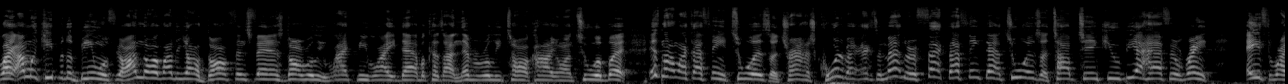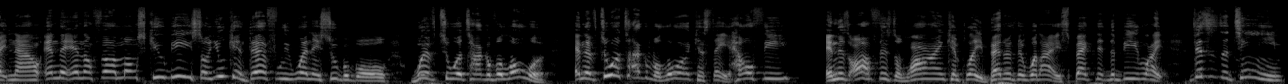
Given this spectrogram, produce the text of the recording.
Like, I'm gonna keep it a beam with y'all. I know a lot of y'all Dolphins fans don't really like me like that because I never really talk high on Tua, but it's not like I think Tua is a trash quarterback. As a matter of fact, I think that Tua is a top 10 QB. I have him ranked eighth right now in the NFL amongst QBs. So you can definitely win a Super Bowl with Tua Tagovailoa. And if Tua Tagovailoa can stay healthy and this offensive line can play better than what I expected to be, like this is a team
